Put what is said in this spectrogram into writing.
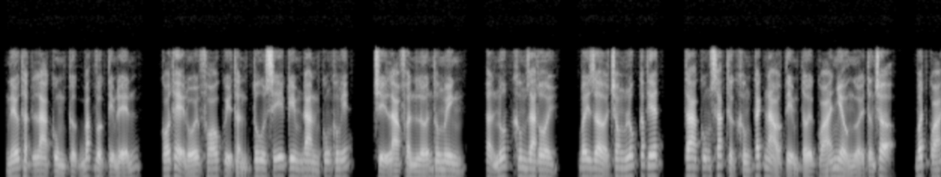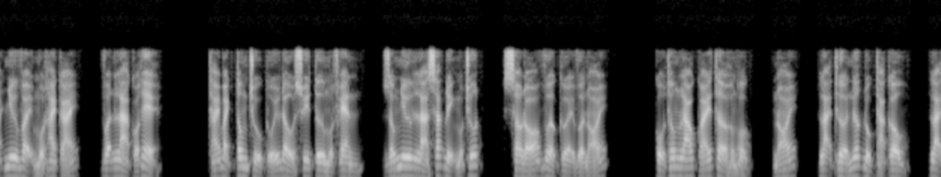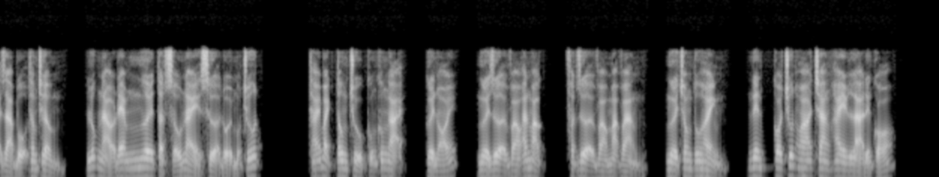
Nếu thật là cùng cực bắc vực tìm đến, có thể đối phó quỷ thần tu sĩ kim đan cũng không ít, chỉ là phần lớn thông minh, ẩn nút không ra thôi. Bây giờ trong lúc cấp thiết, ta cũng xác thực không cách nào tìm tới quá nhiều người tương trợ, bất quá như vậy một hai cái, vẫn là có thể. Thái Bạch Tông chủ túi đầu suy tư một phen, giống như là xác định một chút, sau đó vừa cười vừa nói. Cổ thông lao quái thở hừng hực, nói, lại thừa nước đục thả câu, lại giả bộ thâm trầm, lúc nào đem ngươi tật xấu này sửa đổi một chút. Thái Bạch Tông chủ cũng không ngại, cười nói, người dựa vào ăn mặc, Phật dựa vào mạ vàng, người trong tu hành, nên có chút hóa trang hay là đến có.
